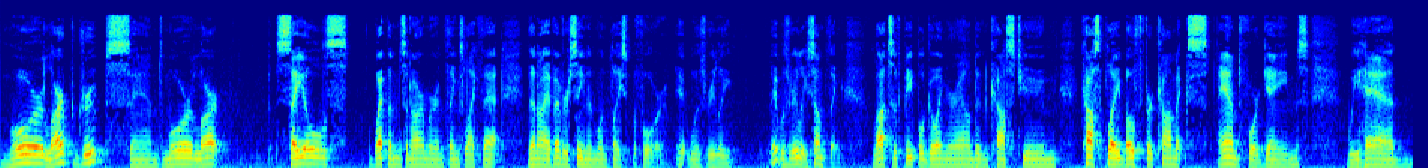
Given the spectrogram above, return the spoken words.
more LARP groups and more LARP sales, weapons and armor and things like that than I have ever seen in one place before. It was really, it was really something. Lots of people going around in costume, cosplay both for comics and for games. We had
